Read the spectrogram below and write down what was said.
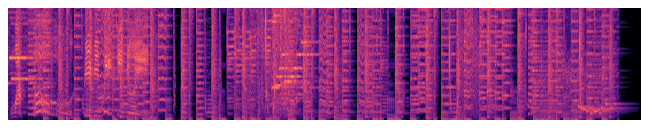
Wahoo!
